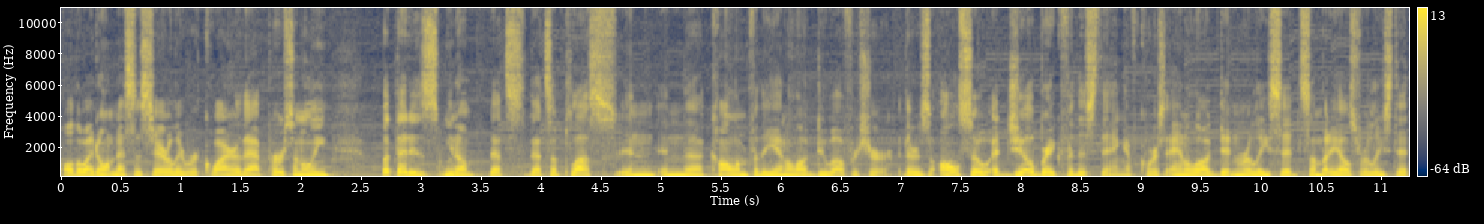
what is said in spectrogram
Although I don't necessarily require that personally, but that is, you know, that's that's a plus in, in the column for the Analogue Duo for sure. There's also a jailbreak for this thing. Of course, Analogue didn't release it, somebody else released it.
